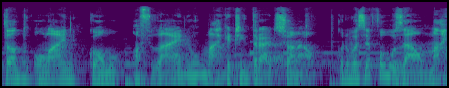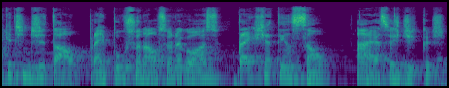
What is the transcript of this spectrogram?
tanto online como offline, o marketing tradicional. Quando você for usar o marketing digital para impulsionar o seu negócio, preste atenção a essas dicas.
